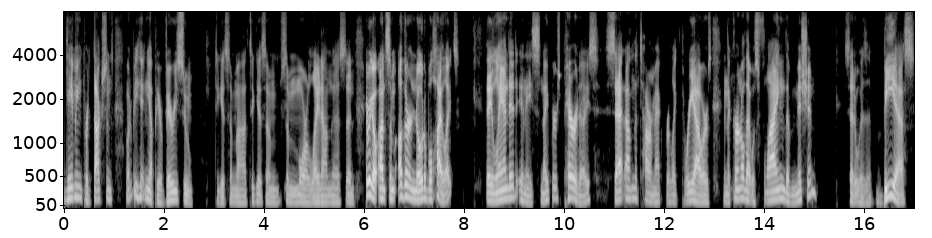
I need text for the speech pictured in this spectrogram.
Gaming Productions. I'm gonna be hitting you up here very soon to get some uh, to get some some more light on this. And here we go on some other notable highlights. They landed in a sniper's paradise, sat on the tarmac for like three hours, and the colonel that was flying the mission said it was a BS.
